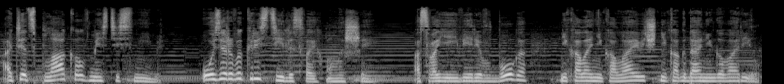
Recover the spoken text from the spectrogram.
отец плакал вместе с ними. Озеровы крестили своих малышей. О своей вере в Бога Николай Николаевич никогда не говорил.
